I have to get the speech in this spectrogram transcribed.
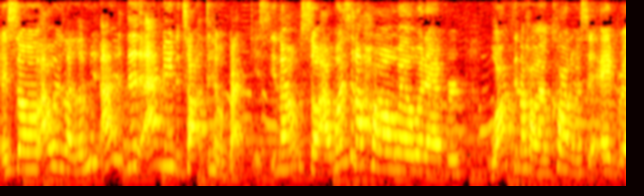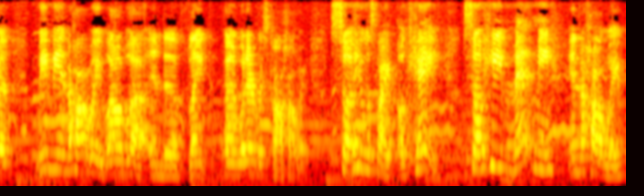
And so I was like, let me I did I need to talk to him about this, you know? So I went to the hallway or whatever, walked in the hallway, I called him, I said, hey bruh, meet me in the hallway, blah blah in the blank uh, whatever it's called hallway. So he was like, okay. So he met me in the hallway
